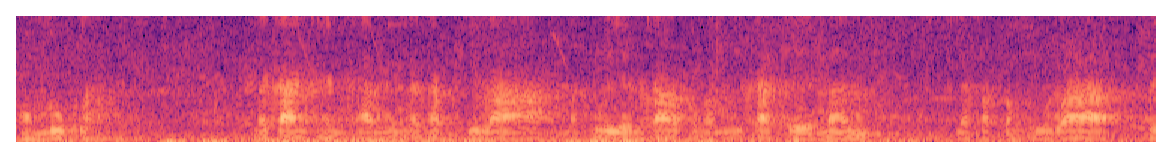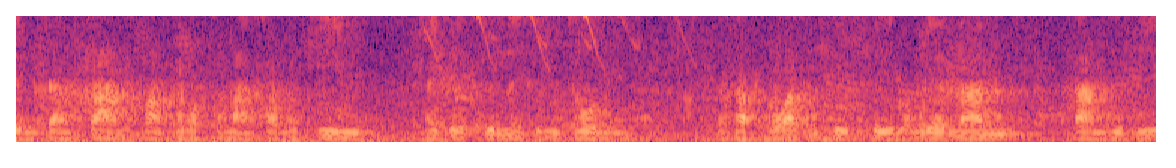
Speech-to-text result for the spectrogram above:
ของลูกหลาน ในการแข่งขันนะครับกีฬานักเรียนเก้าสุพรรณวิกาเกมนั้นนะครับ ต้องถือว่าเป็นการสร้างความสมัครสมานสามัคคีให้เกิดขึ้นในชุมชนนะครับ เพราะว่าทั้ง14โรงเรียนนั้นต่างอยู่ที่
